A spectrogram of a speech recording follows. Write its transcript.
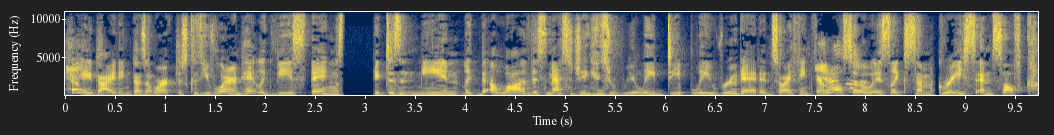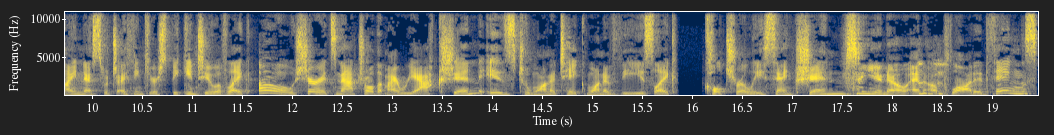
hey, dieting doesn't work. Just because you've learned, hey, like these things, it doesn't mean like a lot of this messaging is really deeply rooted. And so I think there yeah. also is like some grace and self kindness, which I think you're speaking to of like, oh, sure, it's natural that my reaction is to want to take one of these like culturally sanctioned, you know, and mm-hmm. applauded things.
